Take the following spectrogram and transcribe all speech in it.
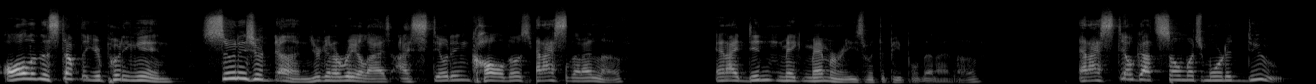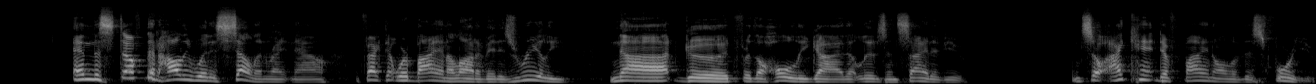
all of the stuff that you're putting in, soon as you're done, you're going to realize I still didn't call those and I that I love, and I didn't make memories with the people that I love, and I still got so much more to do. And the stuff that Hollywood is selling right now, the fact that we're buying a lot of it is really not good for the holy guy that lives inside of you. And so I can't define all of this for you.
